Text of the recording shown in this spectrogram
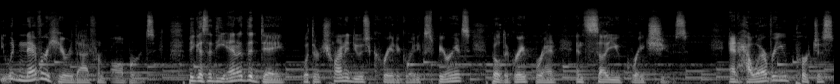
You would never hear that from Allbirds because at the end of the day, what they're trying to do is create a great experience, build a great brand, and sell you great shoes. And however you purchase,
